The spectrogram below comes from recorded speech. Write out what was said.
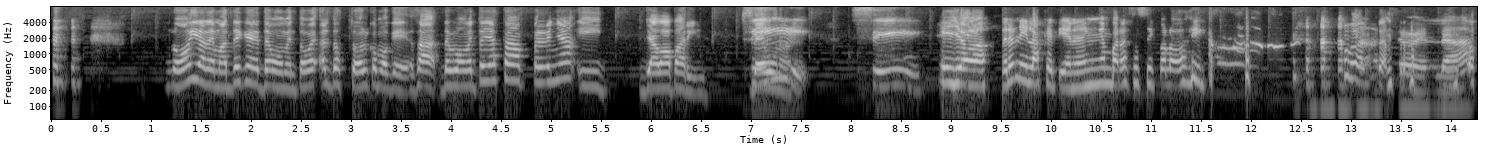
No, y además de que de momento ve al doctor como que, o sea, de momento ya está preña y ya va a parir. Sí, sí, Y yo, pero ni las que tienen embarazo psicológico. de verdad.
